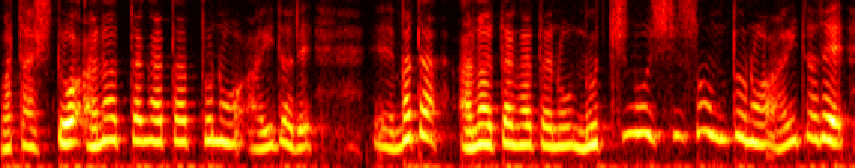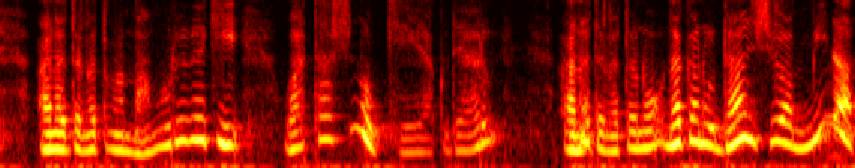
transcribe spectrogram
私とあなた方との間でまたあなた方の後の子孫との間であなた方が守るべき私の契約である。あなた方の中の男子は皆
